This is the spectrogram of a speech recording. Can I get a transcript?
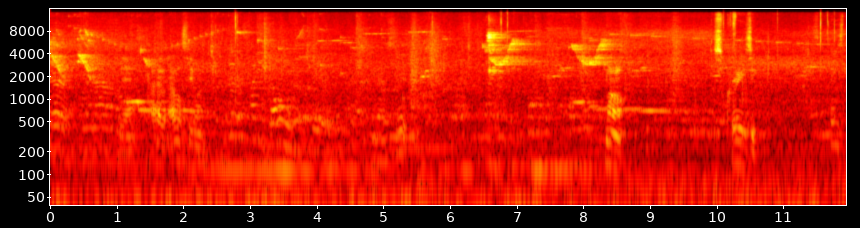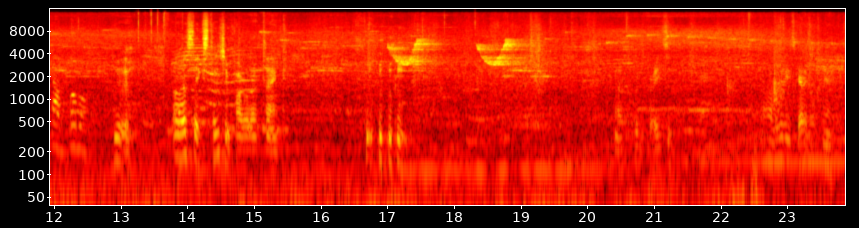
Yeah, I, have, I don't see one. That's it. No. It's crazy. Taste that bubble. Yeah. Oh, that's the extension part of that tank. that's pretty crazy. Oh, look at these guys up here.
